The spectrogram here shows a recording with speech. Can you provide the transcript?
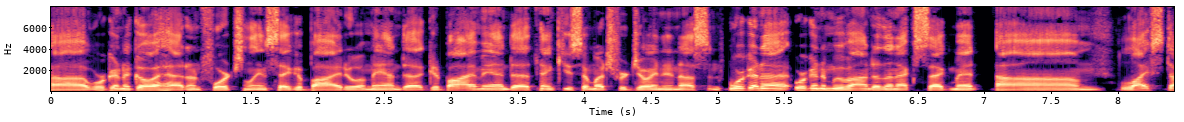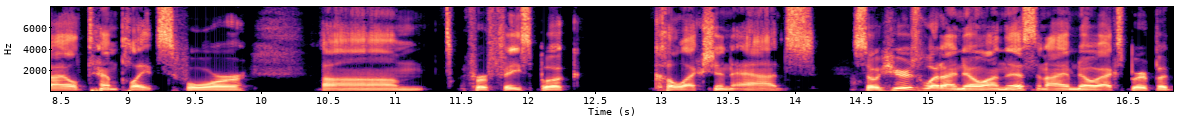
Uh, we're going to go ahead, unfortunately, and say goodbye to Amanda. Goodbye, Amanda. Thank you so much for joining us. And we're gonna we're gonna move on to the next segment. Um, lifestyle templates for um, for Facebook collection ads. So here's what I know on this, and I am no expert, but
